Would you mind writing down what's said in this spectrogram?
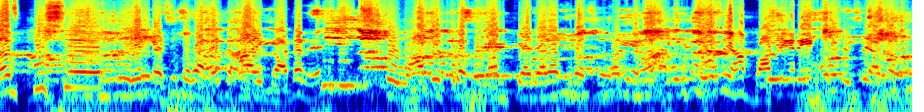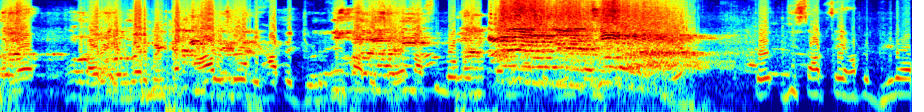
लव कुश एक ऐसी जगह है जहाँ एक गार्डन है तो वहाँ पे पूरा प्रोग्राम किया जा रहा है, पूरा प्रोग्राम यहाँ बातें करेंगे कैसे यहाँ पर और एनवायरमेंट आप लोग यहाँ पे जुड़ रहे हैं, काफ़ी लोग तो जिस हिसाब से यहाँ पे भीड़ है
